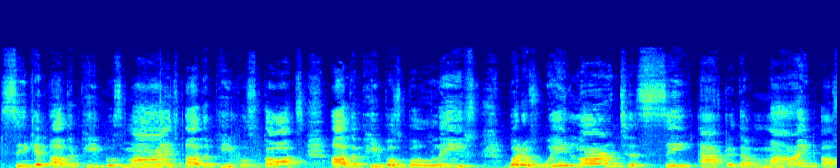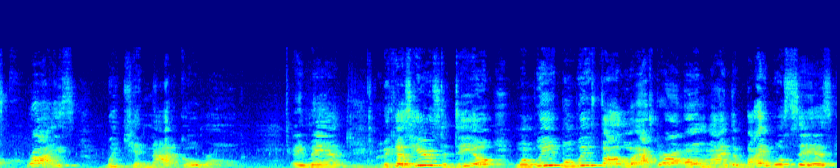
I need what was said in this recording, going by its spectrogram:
seeking other people's minds, other people's thoughts, other people's beliefs. But if we learn to seek after the mind of Christ, we cannot go wrong. Amen. Because here's the deal: when we when we follow after our own mind, the Bible says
